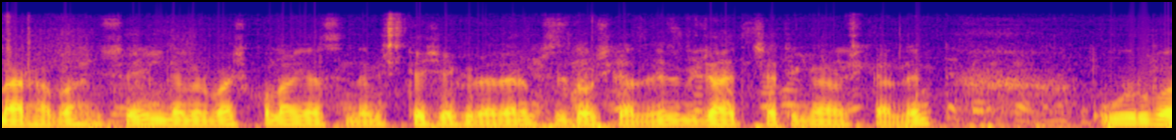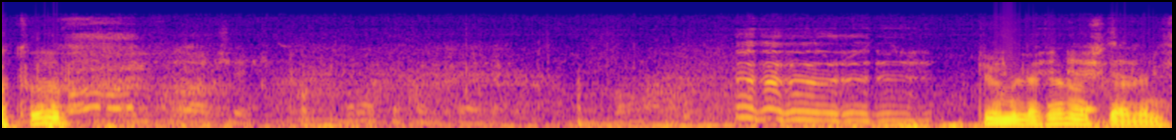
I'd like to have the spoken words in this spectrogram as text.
merhaba. Hüseyin Demirbaş kolay gelsin demiş. Teşekkür ederim. Siz de hoş geldiniz. Mücahit Çetinkaya hoş geldin. Uğur Batur. Cümleten hoş geldiniz.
